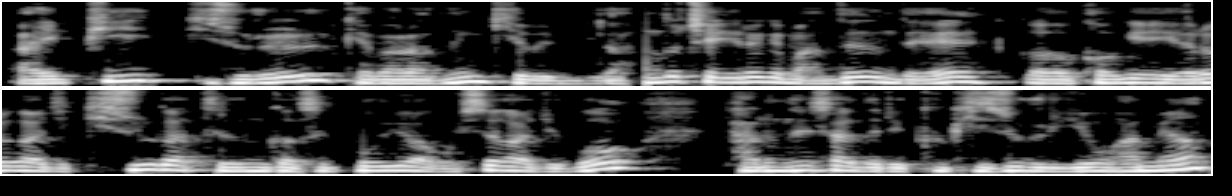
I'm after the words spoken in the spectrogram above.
IP 기술을 개발하는 기업입니다. 반도체 이렇게 만드는데 어, 거기에 여러 가지 기술 같은 것을 보유하고 있어가지고 다른 회사들이 그 기술을 이용하면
